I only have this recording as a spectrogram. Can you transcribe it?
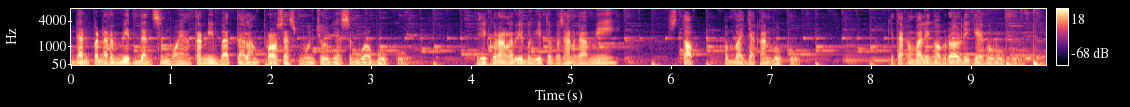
dan penerbit dan semua yang terlibat dalam proses munculnya sebuah buku. Jadi kurang lebih begitu pesan kami, stop pembajakan buku. Kita kembali ngobrol di Kepo Buku.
